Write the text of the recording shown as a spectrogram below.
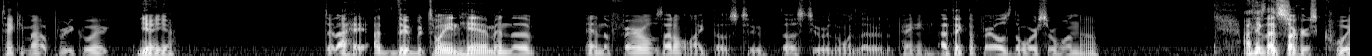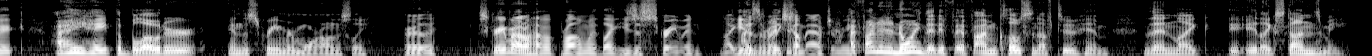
take him out pretty quick. yeah yeah. Dude, I hate. I, dude, between him and the and the ferals, I don't like those two. Those two are the ones that are the pain. I think the feral's the worser one though, I think that sucker's quick. I hate the bloater and the screamer more honestly. Really, screamer, I don't have a problem with. Like he's just screaming. Like he doesn't I really just- come after me. I find it annoying that if if I'm close enough to him, then like it, it like stuns me.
